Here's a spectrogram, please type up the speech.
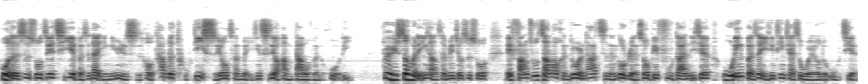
或者是说，这些企业本身在营运的时候，他们的土地使用成本已经吃掉他们大部分的获利。对于社会的影响层面，就是说，诶，房租涨到很多人他只能够忍受并负担一些屋龄本身已经听起来是危楼的物件，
